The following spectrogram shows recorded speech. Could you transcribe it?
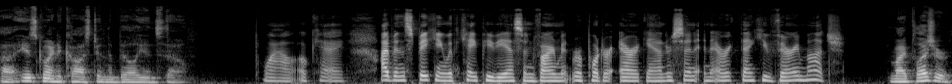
uh, is going to cost in the billions, though. Wow, okay. I've been speaking with KPBS environment reporter Eric Anderson. And Eric, thank you very much. My pleasure.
